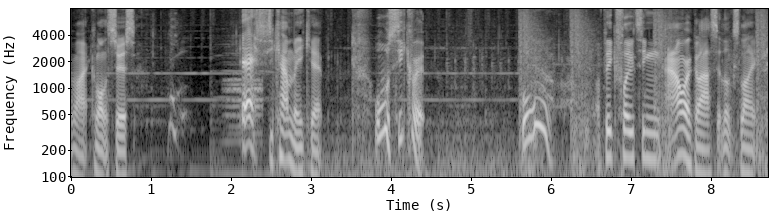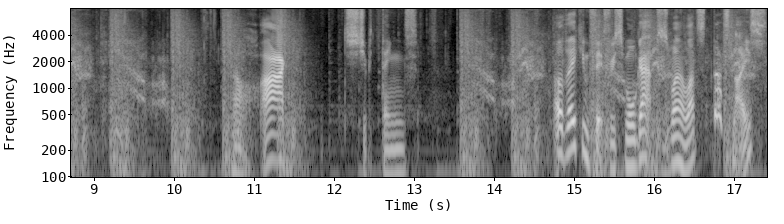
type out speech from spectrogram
Right, come on, let's do this. Yes, you can make it. Oh, secret. Oh, a big floating hourglass it looks like. Oh, ah, stupid things. Oh, they can fit through small gaps as well. That's that's nice.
